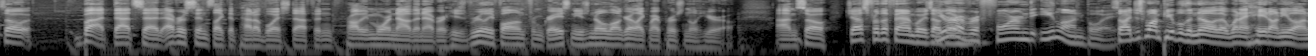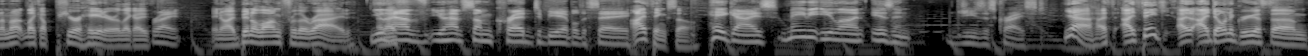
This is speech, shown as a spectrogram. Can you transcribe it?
So, but that said, ever since like the pedal boy stuff, and probably more now than ever, he's really fallen from grace, and he's no longer like my personal hero. Um, so just for the fanboys out there. You're a reformed Elon boy. so I just want people to know that when I hate on Elon, I'm not like a pure hater. Like I, right. you know, I've been along for the ride. You and I- have you have some cred to be able to say, I think so. "Hey guys, maybe Elon isn't Jesus Christ." Yeah, I, th- I think I, I don't agree with um,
